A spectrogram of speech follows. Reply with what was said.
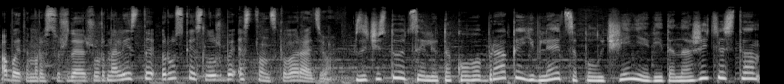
Об этом рассуждают журналисты русской службы эстонского радио. Зачастую целью такого брака является получение вида на жительство,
